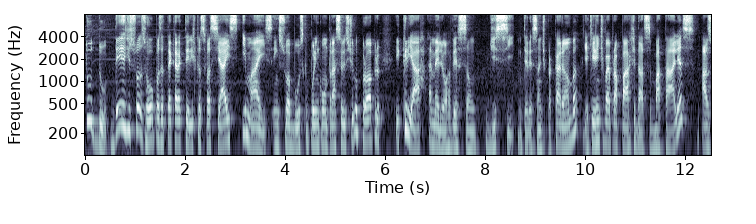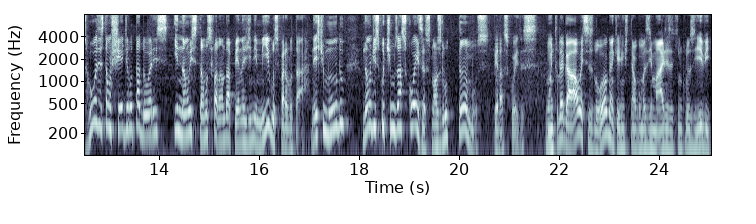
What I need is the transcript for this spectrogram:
tudo, desde suas roupas até características faciais e mais, em sua busca por encontrar seu estilo próprio e criar a melhor versão de si. Interessante pra caramba. E aqui a gente vai pra parte das batalhas. As ruas estão cheias de lutadores e não estamos falando apenas de inimigos para lutar. Neste mundo, não discutimos as coisas, nós lutamos pelas coisas. Muito legal esse slogan, que a gente tem algumas imagens aqui, inclusive,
